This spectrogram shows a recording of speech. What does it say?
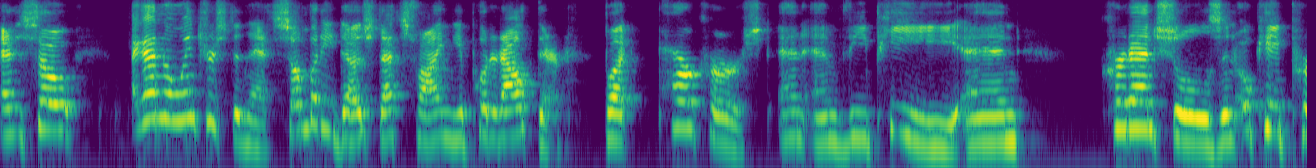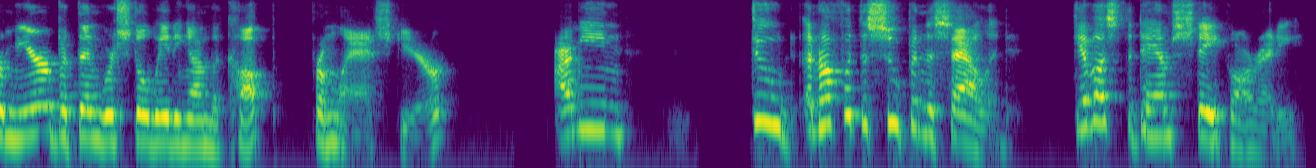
And so I got no interest in that. Somebody does, that's fine. You put it out there. But Parkhurst and MVP and credentials and okay, Premier, but then we're still waiting on the cup from last year. I mean, dude, enough with the soup and the salad. Give us the damn steak already.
